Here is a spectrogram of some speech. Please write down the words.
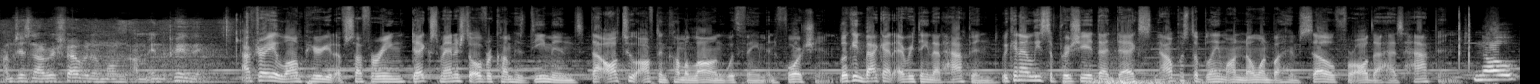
I'm just not Rich forever no more. I'm independent. After a long period of suffering, Dex managed to overcome his demons that all too often come along with fame and fortune. Looking back at everything that happened, we can at least appreciate that Dex now puts the blame on no one but himself for all that has happened. No,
